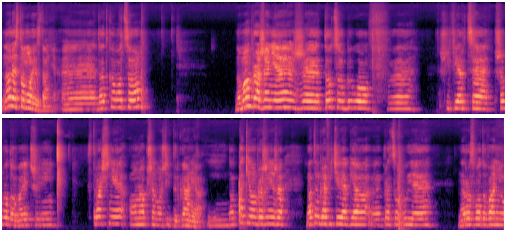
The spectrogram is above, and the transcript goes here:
No ale jest to moje zdanie. Eee, dodatkowo co? No mam wrażenie, że to co było w e, szlifierce przewodowej, czyli strasznie ona przenosi drgania. I no takie mam wrażenie, że na tym graficie jak ja e, pracowuję na rozładowaniu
